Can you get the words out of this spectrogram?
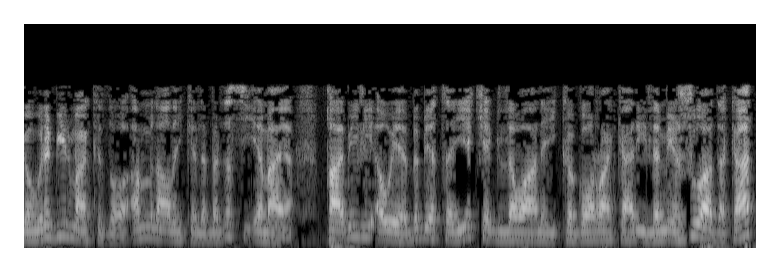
گەورە بیرمان کردەوە ئەم مناڵی کە لە بەردەستی ئێمایە قابلی ئەوەیە ببێتە یەکێک لەوانەی کە گۆڕانکاری لە مێژووە دەکات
